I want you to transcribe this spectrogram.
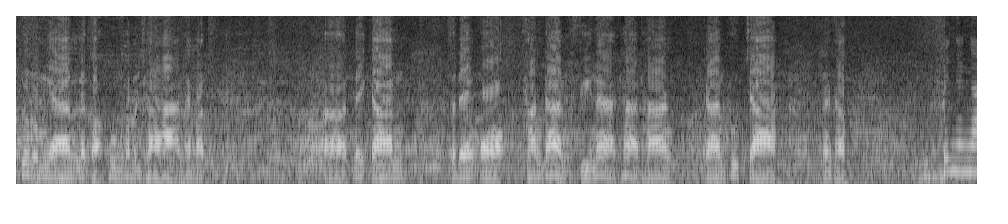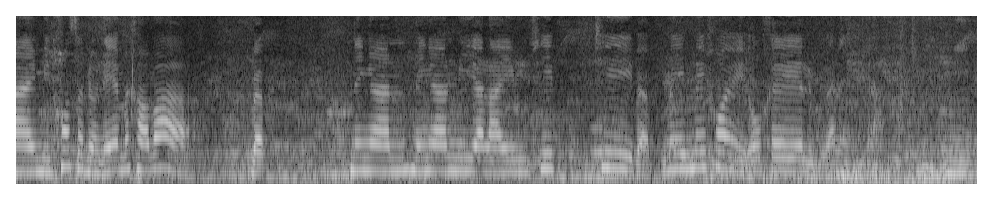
เพื่อนร่วมงานและก็ผู้บังคับบัญชานะครับอ่าในการแสดงออกทางด้านสีหน้าท่าทางการพูดจานะครับ เป็นยังไงมีข้อเสนอแนะไหมคะว่าแบบในงานในงานมีอะไรที่ที่แบบไม่ไม่ค่อยโอเคหรืออะไรอย่างเงี้ยมีมีไหม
